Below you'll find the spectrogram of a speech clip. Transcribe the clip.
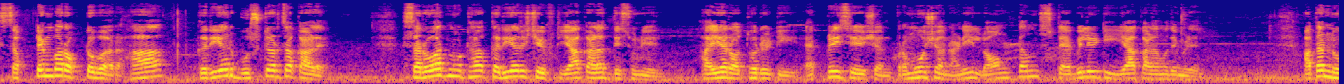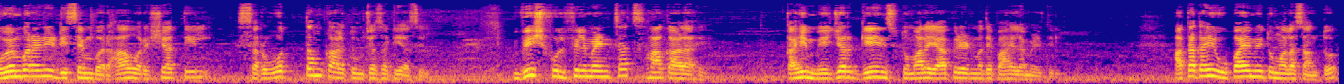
सप्टेंबर ऑक्टोबर हा करिअर बुस्टरचा काळ आहे. सर्वात मोठा करिअर शिफ्ट या काळात दिसून येईल. हायर ऑथॉरिटी ॲप्रिसिएशन प्रमोशन आणि लॉंग टर्म स्टॅबिलिटी या काळामध्ये मिळेल. आता नोव्हेंबर आणि डिसेंबर हा वर्षातील सर्वोत्तम काळ तुमच्यासाठी असेल. विश फुलफिलमेंटचाच हा काळ आहे. काही मेजर गेन्स तुम्हाला या पिरियडमध्ये पाहायला मिळतील. आता काही उपाय मी तुम्हाला सांगतो.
